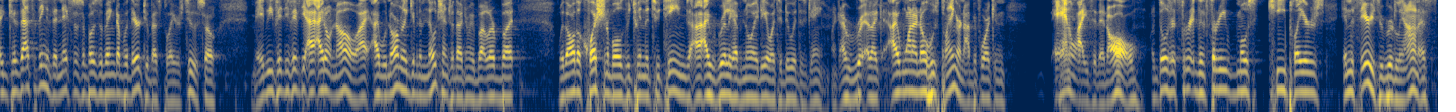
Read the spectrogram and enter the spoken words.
because that's the thing is the Knicks are supposed to banged up with their two best players too. So maybe 50-50. I, I don't know. I, I would normally give them no chance without Jimmy Butler, but with all the questionables between the two teams, I, I really have no idea what to do with this game. Like I re- like I want to know who's playing or not before I can analyze it at all. Like those are three the three most key players in the series. To be brutally honest,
